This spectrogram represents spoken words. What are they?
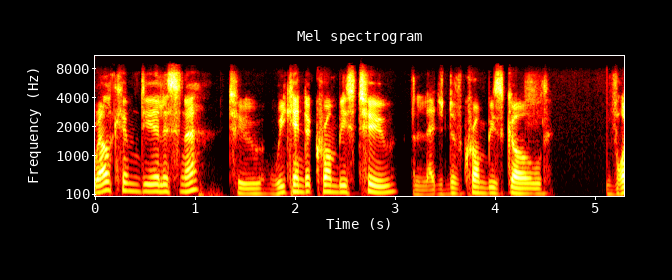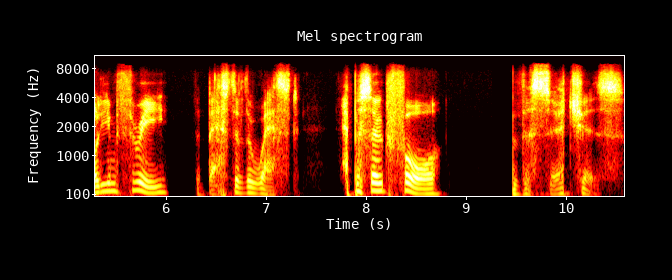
Welcome, dear listener, to Weekend at Crombie's 2, The Legend of Crombie's Gold, Volume 3, The Best of the West, Episode 4, The Searchers.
